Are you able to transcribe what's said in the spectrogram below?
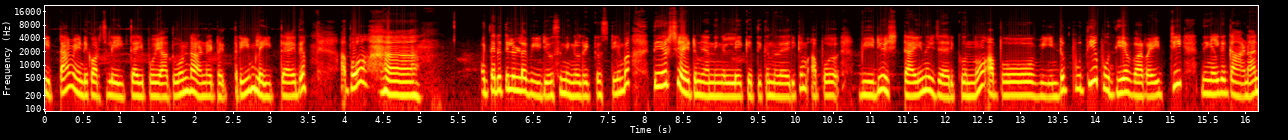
കിട്ടാൻ വേണ്ടി കുറച്ച് ലേറ്റായി പോയി. അതുകൊണ്ടാണ് കേട്ടോ ഇത്രയും ലേറ്റായത് അപ്പോൾ ആ, ഇത്തരത്തിലുള്ള വീഡിയോസ് നിങ്ങൾ റിക്വസ്റ്റ് ചെയ്യുമ്പോൾ തീർച്ചയായിട്ടും ഞാൻ നിങ്ങളിലേക്ക് എത്തിക്കുന്നതായിരിക്കും. അപ്പോൾ വീഡിയോ ഇഷ്ടമായി എന്ന് വിചാരിക്കുന്നു. അപ്പോൾ വീണ്ടും പുതിയ പുതിയ വെറൈറ്റി നിങ്ങൾക്ക് കാണാൻ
